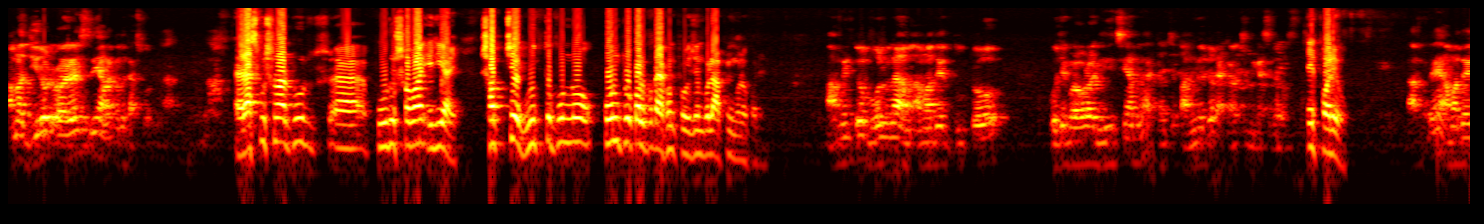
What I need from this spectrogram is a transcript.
আমরা জিরো টলারেন্স আমরা কাজ করব রাজপুর সোনারপুর পৌরসভা এরিয়ায় সবচেয়ে গুরুত্বপূর্ণ কোন প্রকল্পটা এখন প্রয়োজন বলে আপনি মনে করেন? আমি তো বললাম আমাদের দুটো প্রজেক্ট বড় বড় নিয়েছি আমরা একটা হচ্ছে পানীয় জল একটা হচ্ছে নিকাশি ব্যবস্থা এরপরেও? তারপরে আমাদের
